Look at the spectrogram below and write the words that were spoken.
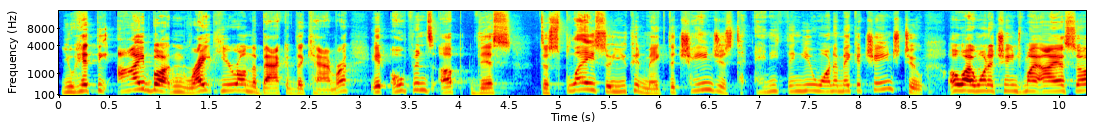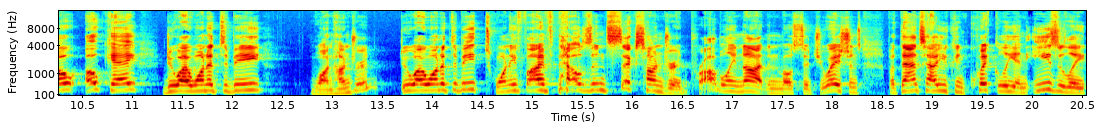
You hit the I button right here on the back of the camera. It opens up this display so you can make the changes to anything you want to make a change to. Oh, I want to change my ISO? Okay. Do I want it to be 100? Do I want it to be 25,600? Probably not in most situations, but that's how you can quickly and easily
